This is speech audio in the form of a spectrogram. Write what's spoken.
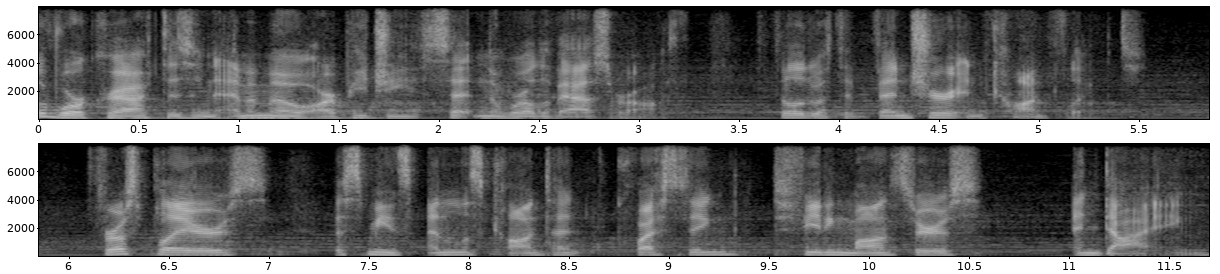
of Warcraft is an MMO RPG set in the world of Azeroth, filled with adventure and conflict. For us players, this means endless content, questing, defeating monsters, and dying.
